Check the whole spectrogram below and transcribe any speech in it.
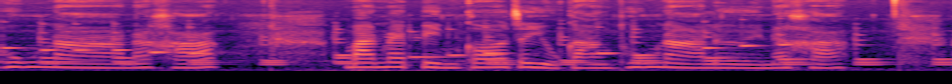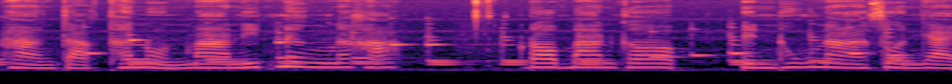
ทุ่งนานะคะ บ้านแม่ปินก็จะอยู่กลางทุ่งนาเลยนะคะ ห่างจากถนนมานิดนึงนะคะ รอบบ้านก็เป็นทุ่งนาส่วนใหญ่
